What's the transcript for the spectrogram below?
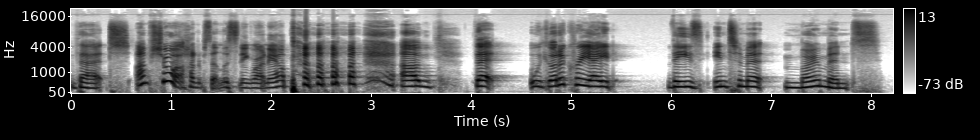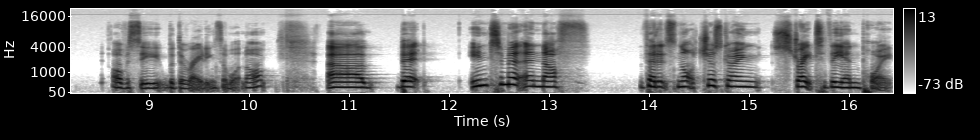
that I'm sure 100% listening right now um, that we got to create these intimate moments, obviously with the ratings and whatnot, uh, but intimate enough that it's not just going straight to the end point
